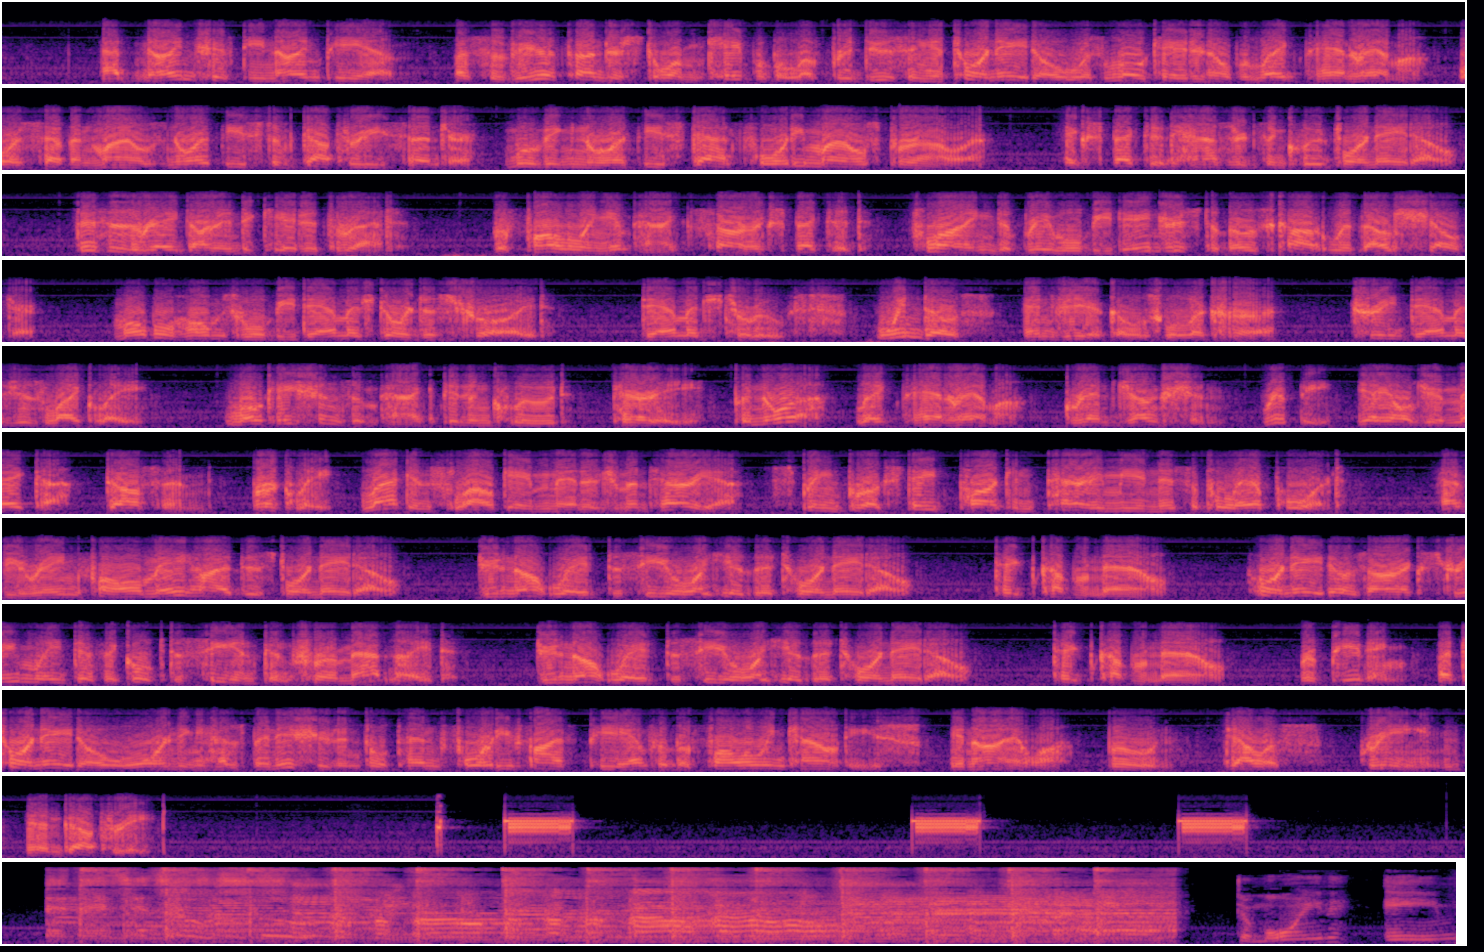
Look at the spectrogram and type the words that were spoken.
At 9:59 p.m., a severe thunderstorm capable of producing a tornado was located over Lake Panorama, or 7 miles northeast of Guthrie Center, moving northeast at 40 miles per hour. Expected hazards include tornado. This is a radar-indicated threat. The following impacts are expected. Flying debris will be dangerous to those caught without shelter. Mobile homes will be damaged or destroyed. Damage to roofs, windows, and vehicles will occur. Tree damage is likely. Locations impacted include Perry, Panora, Lake Panorama, Grand Junction, Rippey, Yale, Jamaica, Dawson, Berkley, Lackenslough Game Management Area, Springbrook State Park and Perry Municipal Airport. Heavy rainfall may hide this tornado. Do not wait to see or hear the tornado. Take cover now. Tornadoes are extremely difficult to see and confirm at night. Do not wait to see or hear the tornado. Take cover now. Repeating, a tornado warning has been issued until 10:45 p.m. for the following counties in Iowa: Boone, Dallas, Greene, and Guthrie.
